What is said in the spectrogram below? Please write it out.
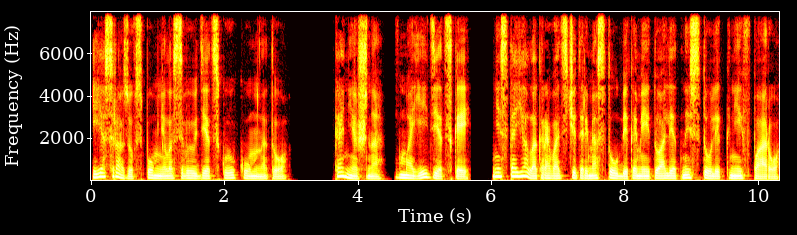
и я сразу вспомнила свою детскую комнату. Конечно, в моей детской не стояла кровать с четырьмя столбиками и туалетный столик к ней в пару,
